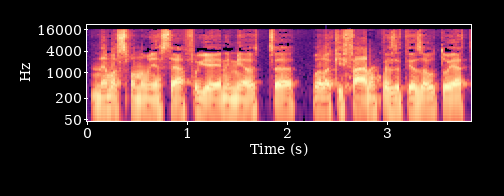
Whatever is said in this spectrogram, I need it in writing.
nem azt mondom, hogy ezt el fogja érni, mielőtt valaki fának vezeti az autóját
